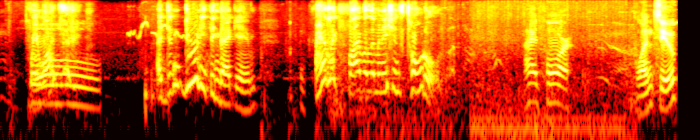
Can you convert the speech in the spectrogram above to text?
game. Wait, what? Oh. I didn't do anything that game. I had like five eliminations total. I had four. 1, 2,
